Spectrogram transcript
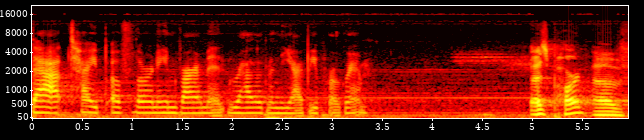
that type of learning environment rather than the IB program. As part of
